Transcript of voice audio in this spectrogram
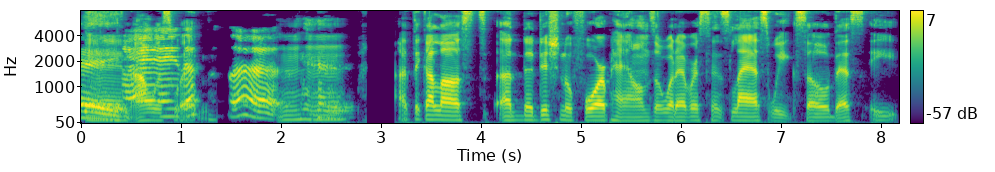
hey. and i was sweating. mm-hmm. i think i lost an additional four pounds or whatever since last week so that's 8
